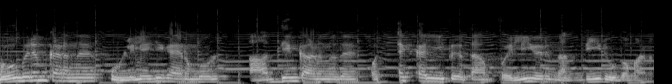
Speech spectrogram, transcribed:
ഗോപുരം കടന്ന് ഉള്ളിലേക്ക് കയറുമ്പോൾ ആദ്യം കാണുന്നത് ഒറ്റക്കല്ലിൽ തീർത്ത വലിയൊരു നന്ദി രൂപമാണ്.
